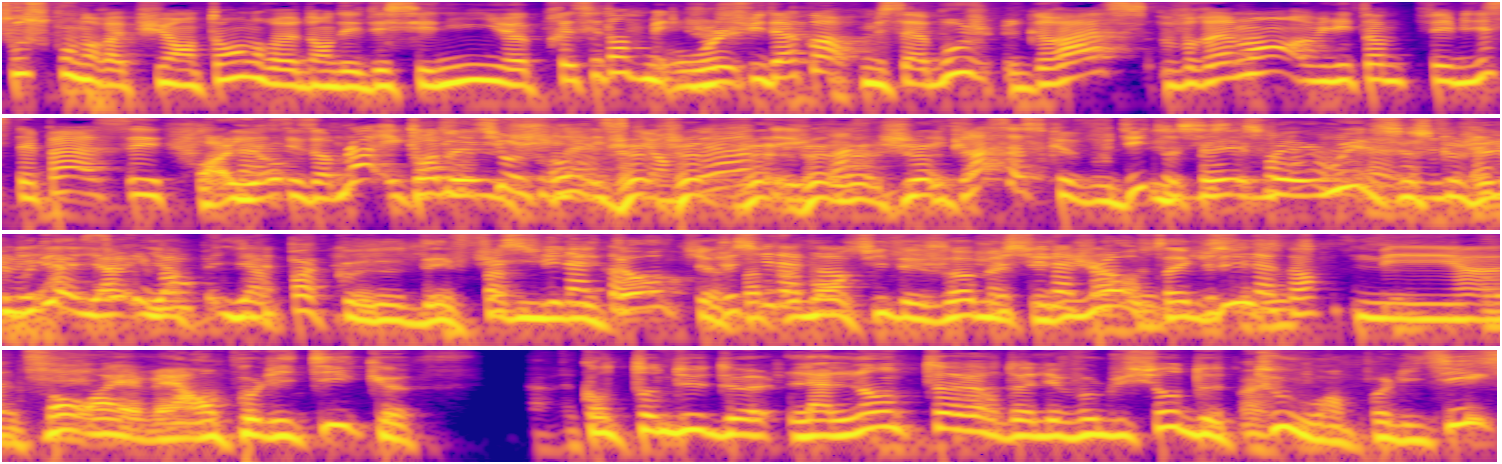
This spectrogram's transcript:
tout ce qu'on aurait pu entendre dans des décennies euh, précédentes. Mais Oui. je suis d'accord. Mais ça bouge grâce vraiment aux militantes féministes et pas à ces, Ah, à ces hommes-là. Et grâce aussi aux je- journalistes je- qui en je- parlent. Et je- grâce- je- et grâce à ce que vous dites aussi. Mais, ce soir, mais oui, c'est ce que euh, j'allais vous dire. Il n'y a, pas que des femmes militantes, il y Je a simplement aussi des hommes Je intelligents. Ça Je suis existe. d'accord. Mais euh, Bon, ouais, mais en politique, compte tenu de la lenteur de l'évolution de tout en politique,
